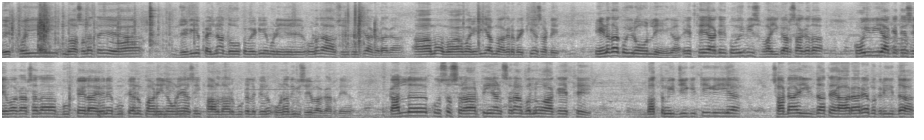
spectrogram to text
ਦੇਖੋ ਜੀ ਮਸਲਾ ਤਾਂ ਇਹ ਆ ਜਿਹੜੀ ਇਹ ਪਹਿਲਾਂ ਦੋ ਕਮੇਟੀਆਂ ਬਣੀਆਂ ਨੇ ਉਹਨਾਂ ਦਾ ਆਪਸੀ ਕੋਈ ਝਗੜਾਗਾ ਆਮ ਆਵਾਮ ਆ ਜਿਹੜੀ ਆ ਮਗਰ ਬੈਠੀ ਆ ਸਾਡੇ। ਇਹਨਾਂ ਦਾ ਕੋਈ ਰੋਲ ਨਹੀਂ ਹੈਗਾ। ਇੱਥੇ ਆ ਕੇ ਕੋਈ ਵੀ ਸਫ਼ਾਈ ਕਰ ਸਕਦਾ ਕੋਈ ਵੀ ਆ ਕੇ ਇੱਥੇ ਸੇਵਾ ਕਰ ਸਕਦਾ। ਬੂਟੇ ਲਾਏ ਹੋਏ ਨੇ ਬੂਟਿਆਂ ਨੂੰ ਪਾਣੀ ਲਾਉਣੇ ਆ, ਅਸੀਂ ਫਲਦਾਰ ਬੂਟੇ ਲੱਗੇ ਨੇ ਉਹਨਾਂ ਦੀ ਵੀ ਸੇਵਾ ਕਰਦੇ ਆ। ਕੱਲ ਕੁਝ ਸ਼ਰਾਰਤੀ ਅਨਸਰਾਂ ਵੱਲੋਂ ਆ ਕੇ ਇੱਥੇ ਬਦਤਮੀਜ਼ੀ ਕੀਤੀ ਗਈ ਆ। ਸਾਡਾ ਈਦ ਦਾ ਤਿਹਾਰ ਆ ਰਿਹਾ ਬਕਰੀਦ ਦਾ।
